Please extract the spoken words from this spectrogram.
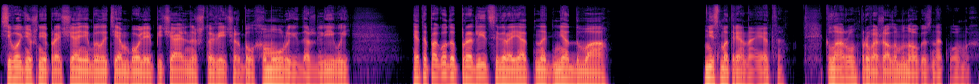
Сегодняшнее прощание было тем более печально, что вечер был хмурый и дождливый. Эта погода продлится, вероятно, дня два. Несмотря на это, Клару провожало много знакомых.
